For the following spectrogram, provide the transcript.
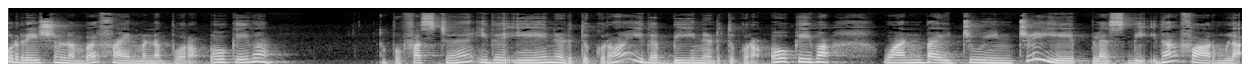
ஒரு ரேஷனல் நம்பர் ஃபைன் பண்ண போகிறோம் ஓகேவா இப்போ ஃபஸ்ட்டு இதை ஏன்னு எடுத்துக்கிறோம் இதை பின்னு எடுத்துக்கிறோம். ஓகேவா one by two into A plus B இதான் ஃபார்முலா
